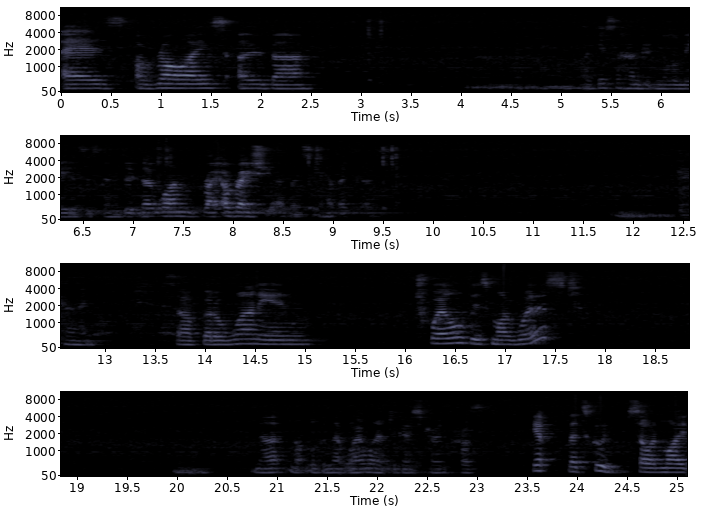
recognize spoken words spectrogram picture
as a rise over, I guess 100 millimeters is going to do, no, one, a ratio. Let's see how that goes. Okay, so I've got a 1 in 12 is my worst. Hmm, no, not looking that way. I want it to go straight across. Yep, that's good. So my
